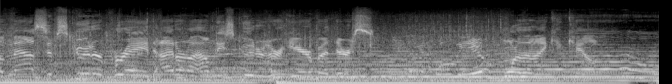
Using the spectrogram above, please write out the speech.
Uh, massive scooter parade. I don't know how many scooters are here, but there's more than I can count.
